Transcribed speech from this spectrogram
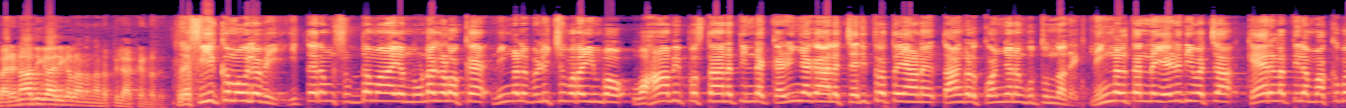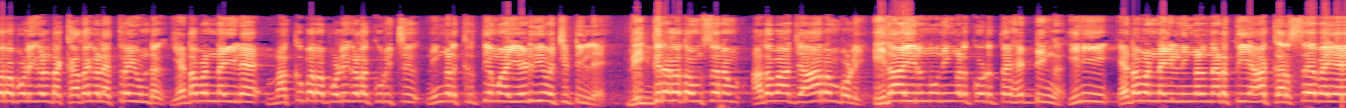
ഭരണാധികാരികളാണ് നടപ്പിലാക്കേണ്ടത്. റഫീഖ് മൗലവി ഇത്തരം ശുദ്ധമായ നുണകളൊക്കെ നിങ്ങൾ വിളിച്ചു പറയുമ്പോ വഹാബി പ്രസ്ഥാനത്തിന്റെ കഴിഞ്ഞകാല ചരിത്രത്തെയാണ് താങ്കൾ കൊഞ്ഞനം കുത്തുന്നത്. നിങ്ങൾ തന്നെ എഴുതി വെച്ച കേരളത്തിലെ മക്ബറ പൊളികളുടെ കഥകൾ എത്രയുണ്ട്? എടവണ്ണയിലെ മക്ബറ പൊളികളെ കുറിച്ച് നിങ്ങൾ കൃത്യമായി എഴുതി വച്ചിട്ടില്ലേ? വിഗ്രഹധ്വംസനം അഥവാ ജാറംപൊളി ഇതായിരുന്നു നിങ്ങൾ കൊടുത്ത ഹെഡിങ്. ഇനി എടവണ്ണയിൽ നിങ്ങൾ നടത്തിയ ആ കർസേവയെ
